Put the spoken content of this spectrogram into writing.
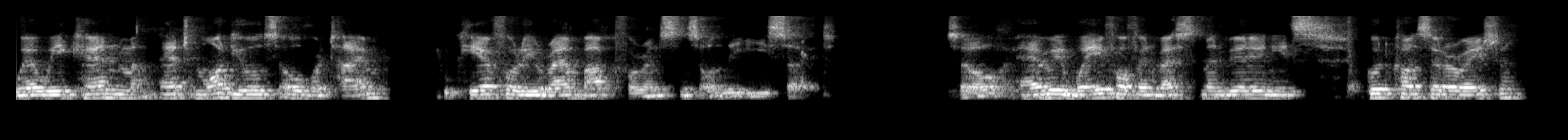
where we can add modules over time to carefully ramp up, for instance, on the E side. So every wave of investment really needs good consideration,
